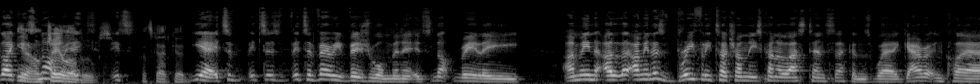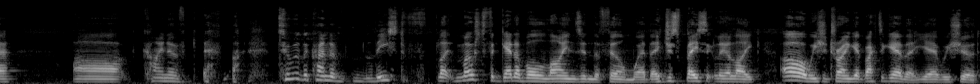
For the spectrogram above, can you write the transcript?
like you it's know not. J Lo it's, boobs. It's That's got good. yeah. It's a it's a it's a very visual minute. It's not really. I mean, uh, I, I mean, let's briefly touch on these kind of last ten seconds where Garrett and Claire are kind of two of the kind of least like most forgettable lines in the film where they just basically are like oh we should try and get back together yeah we should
